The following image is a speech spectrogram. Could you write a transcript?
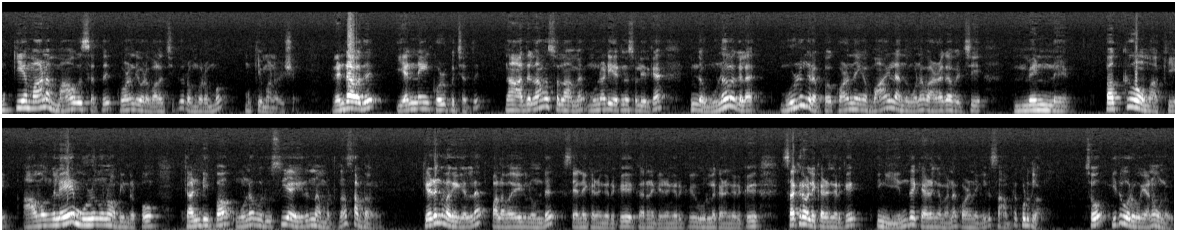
முக்கியமான மாவு சத்து குழந்தையோட வளர்ச்சிக்கு ரொம்ப ரொம்ப முக்கியமான விஷயம். ரெண்டாவது எண்ணெய் கொழுப்பு சத்து. நான் அது இல்லாமல் சொல்லாமல் முன்னாடி ஏற்கனவே சொல்லியிருக்கேன்? இந்த உணவுகளை முழுங்குறப்போ குழந்தைங்க வாயில் அந்த உணவை அழகாக வச்சு மென்று பக்குவமாக்கி அவங்களே முழுங்கணும் அப்படின்றப்போ கண்டிப்பாக உணவு ருசியாக இருந்தால் மட்டும்தான் சாப்பிடுவாங்க. கிழங்கு வகைகளில் பல வகைகள் உண்டு. சேனைக்கிழங்கு இருக்குது கருணக்கிழங்கு இருக்குது உருளைக்கிழங்கு இருக்குது சக்கரவள்ளி கிழங்கு இருக்குது நீங்கள் எந்த கிழங்கு வேணால் குழந்தைங்களுக்கு சாப்பிட கொடுக்கலாம். ஸோ இது ஒரு வகையான உணவு.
